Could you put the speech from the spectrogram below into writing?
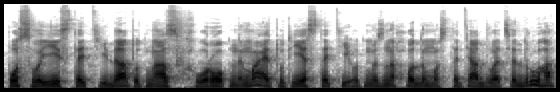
по своїй статті. Да? Тут назв хвороб немає, тут є статті. От ми знаходимо стаття 22.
